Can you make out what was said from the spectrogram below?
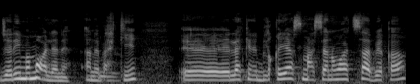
جريمة معلنة أنا بحكي. لكن بالقياس مع سنوات سابقة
